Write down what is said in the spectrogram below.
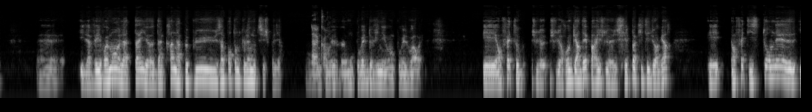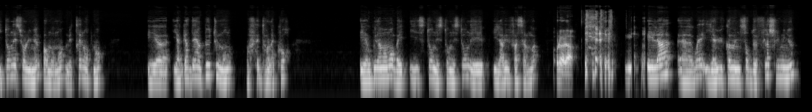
Il avait vraiment la taille d'un crâne un peu plus importante que la nôtre, si je peux dire. D'accord. On, pouvait le deviner, on pouvait le voir. Et en fait, je le, je le regardais, pareil, je ne l'ai pas quitté du regard. Et en fait, il se tournait, il tournait sur lui-même par moments, mais très lentement. Et euh, il regardait un peu tout le monde, en fait, dans la cour. Et au bout d'un moment, bah, il se tourne, il se tourne, il se tourne, et il arrive face à moi. Oh là là et, là, euh, ouais, il y a eu comme une sorte de flash lumineux.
